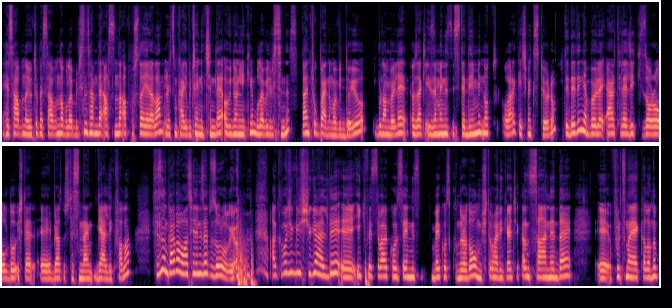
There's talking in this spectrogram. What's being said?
hesabında YouTube hesabında bulabilirsiniz. Hem de aslında Aposta'da yer alan üretim kaydı bültenin içinde o videonun linkini bulabilirsiniz. Ben çok beğendim o videoyu. Buradan böyle özellikle izlemeniz istediğimi not olarak geçmek istiyorum. Dedin ya böyle erteledik, zor oldu, işte e, biraz üstesinden geldik falan. Sizin galiba bazı şeyleriniz hep zor oluyor. Aklıma çünkü şu geldi. E, ilk festival konseriniz Beykoz Kundura'da olmuştu. Hani gerçekten sahnede e, fırtınaya yakalanıp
